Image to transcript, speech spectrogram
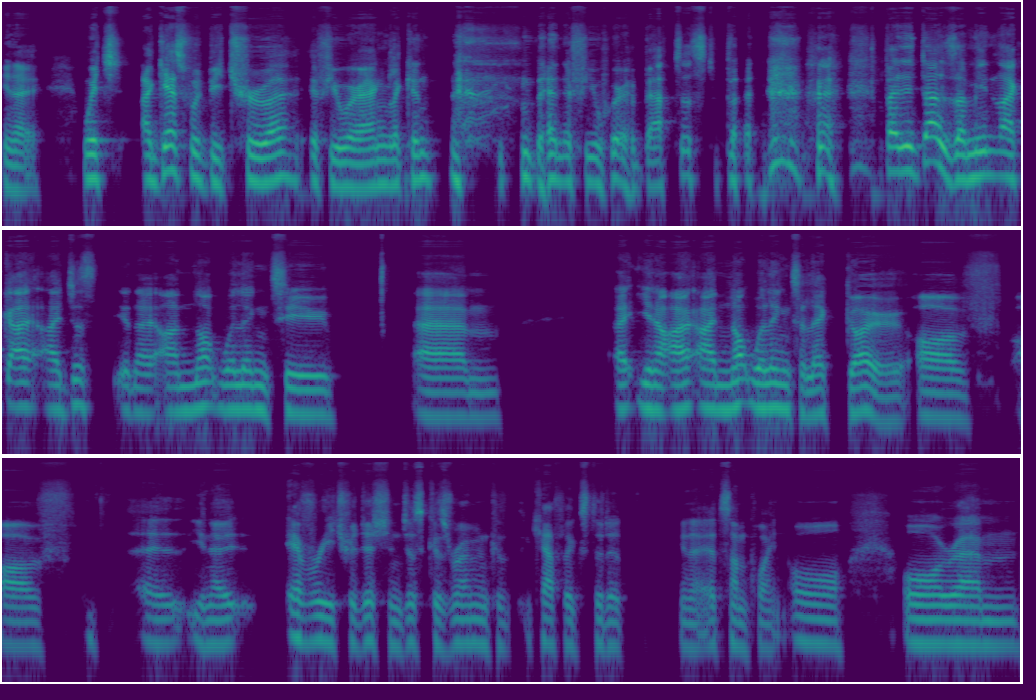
You know, which I guess would be truer if you were Anglican than if you were a Baptist. But but it does. I mean, like I, I just you know I'm not willing to, um, uh, you know I, I'm not willing to let go of of uh, you know every tradition just because Roman Catholics did it you know at some point or or um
